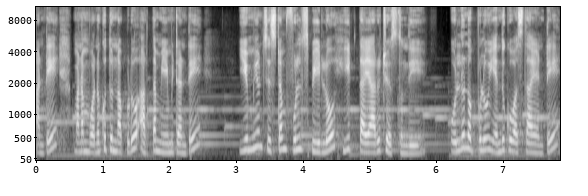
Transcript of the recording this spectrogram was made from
అంటే మనం వణుకుతున్నప్పుడు అర్థం ఏమిటంటే ఇమ్యూన్ సిస్టమ్ ఫుల్ స్పీడ్లో హీట్ తయారు చేస్తుంది. ఒళ్ళు నొప్పులు ఎందుకు వస్తాయంటే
